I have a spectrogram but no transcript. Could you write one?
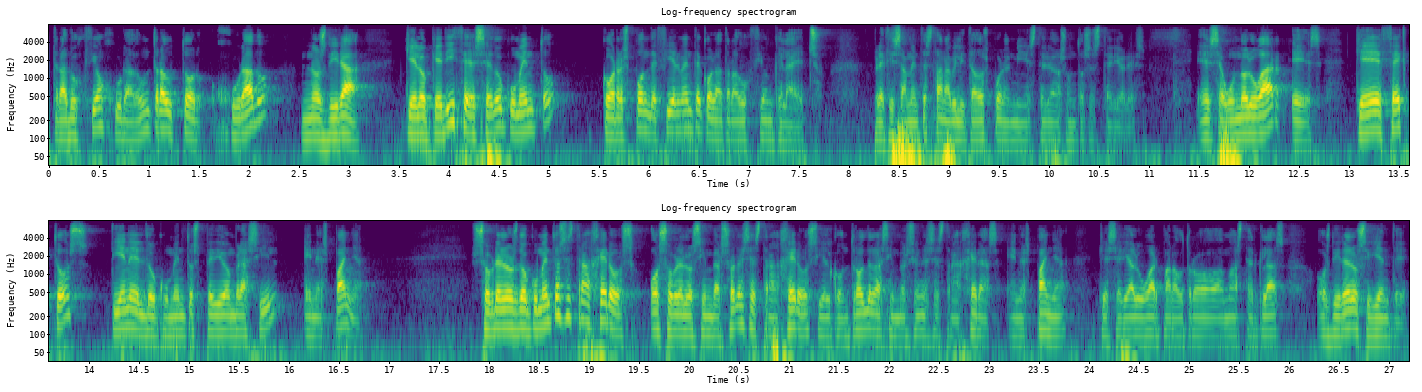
traducción jurada. Un traductor jurado nos dirá que lo que dice ese documento corresponde fielmente con la traducción que le ha hecho. Precisamente están habilitados por el Ministerio de Asuntos Exteriores. En segundo lugar es qué efectos tiene el documento expedido en Brasil en España. Sobre los documentos extranjeros o sobre los inversores extranjeros y el control de las inversiones extranjeras en España, que sería lugar para otro masterclass, os diré lo siguiente.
